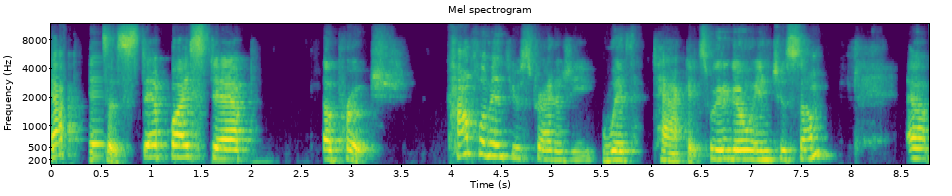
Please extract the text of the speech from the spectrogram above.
Yep, it's a step-by-step approach. Complement your strategy with tactics. We're going to go into some. Uh,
